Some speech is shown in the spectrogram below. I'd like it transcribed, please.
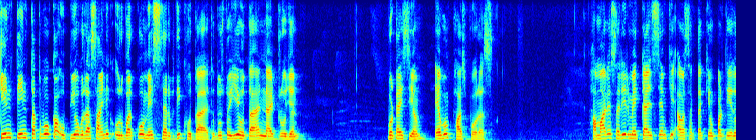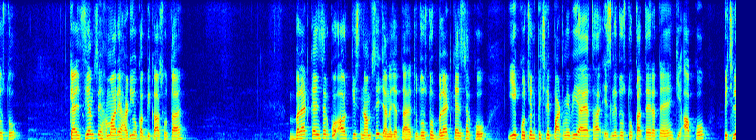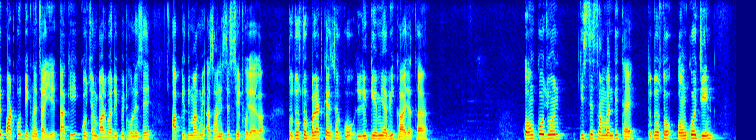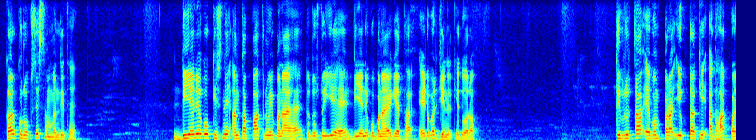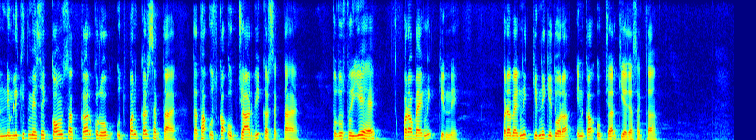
किन तीन तत्वों का उपयोग रासायनिक उर्वरकों में सर्वाधिक होता है? तो दोस्तों, ये होता है नाइट्रोजन, पोटेशियम एवं फास्फोरस। हमारे शरीर में कैल्शियम की आवश्यकता क्यों पड़ती है दोस्तों? कैल्शियम से हमारे हड्डियों का विकास होता है। ब्लड कैंसर को और किस नाम से जाना जाता है? तो दोस्तों, ब्लड कैंसर को ये क्वेश्चन पिछले पार्ट में भी आया था, इसलिए दोस्तों कहते रहते हैं कि आपको पिछले पार्ट को देखना चाहिए, ताकि क्वेश्चन बार बार रिपीट होने से आपके दिमाग में आसानी से सेट हो जाएगा। तो दोस्तों, ब्लड कैंसर को ल्यूकेमिया भी कहा जाता है। ओंकोजोन किससे संबंधित है? तो दोस्तों, ओंकोजिन कर्क रोग से संबंधित है। डीएनए को किसने अंतपात्र में बनाया है? तो दोस्तों, ये है, डीएनए को बनाया गया था एडवर्ड जेनर के द्वारा। तीव्रता एवं प्रायुक्ता के आधार पर निम्नलिखित में से कौन सा कर्क रोग उत्पन्न कर सकता है तथा उसका उपचार भी कर सकता है? तो दोस्तों, ये है, परावैग्निक किरणें। परावैग्निक किरणें के द्वारा इनका उपचार किया जा सकता। है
